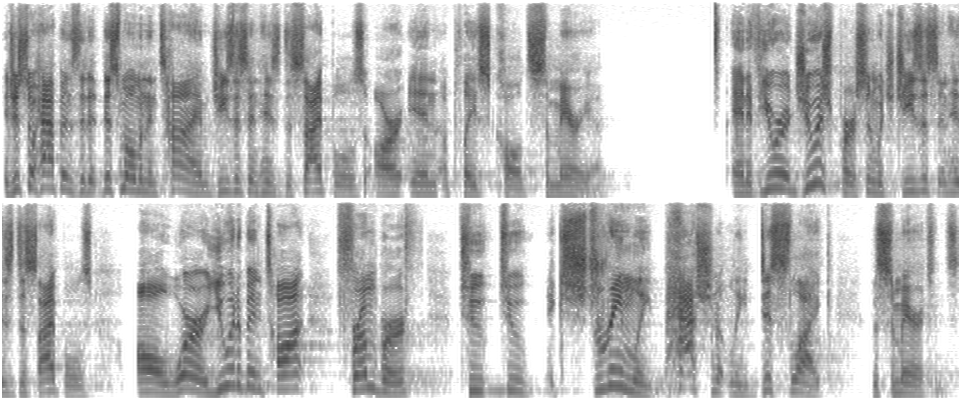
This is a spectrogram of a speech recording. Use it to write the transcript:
It just so happens that at this moment in time, Jesus and his disciples are in a place called Samaria. And if you were a Jewish person, which Jesus and his disciples all were, you would have been taught from birth to, to extremely passionately dislike the Samaritans.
